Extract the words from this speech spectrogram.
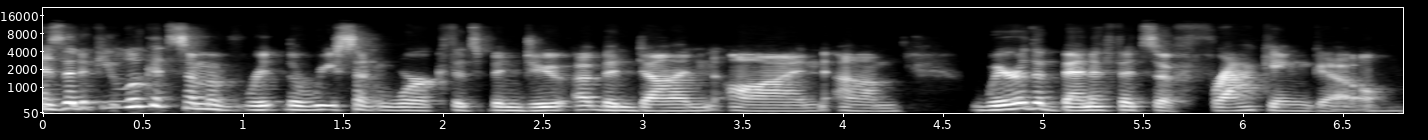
is that if you look at some of re the recent work that's been do uh, been done on um, where the benefits of fracking go,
